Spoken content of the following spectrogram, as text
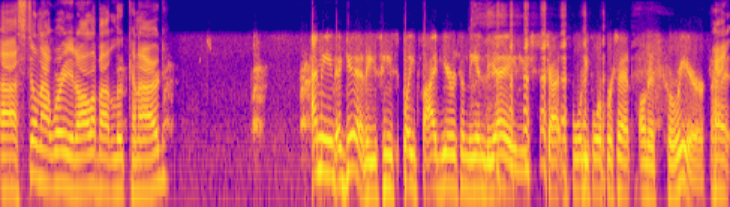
Uh, still not worried at all about Luke Kennard. I mean, again, he's he's played five years in the NBA and he's shot forty four percent on his career. Right.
